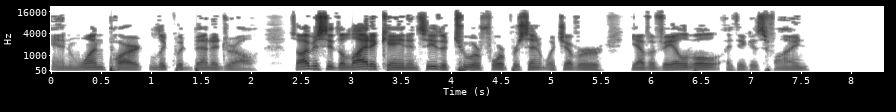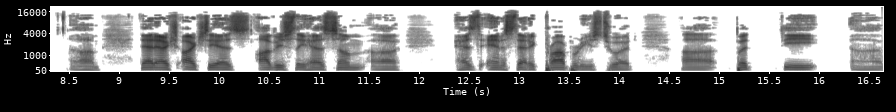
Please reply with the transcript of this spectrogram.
and one part liquid Benadryl. So obviously the lidocaine, it's either two or four percent, whichever you have available. I think is fine. Um, that actually has obviously has some uh, has anesthetic properties to it, uh, but the uh,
